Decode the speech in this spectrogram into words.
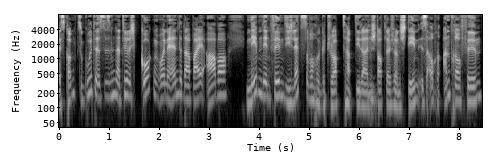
es kommt zugute, es sind natürlich Gurken ohne Ende dabei, aber neben den Filmen, die ich letzte Woche gedroppt habe, die da in Startlöchern stehen, ist auch ein anderer Film,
